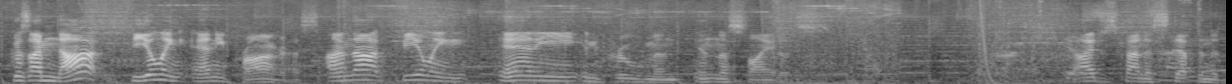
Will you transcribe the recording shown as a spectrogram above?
Because I'm not feeling any progress. I'm not feeling any improvement in the slightest. Yeah, I just kind of stepped into...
